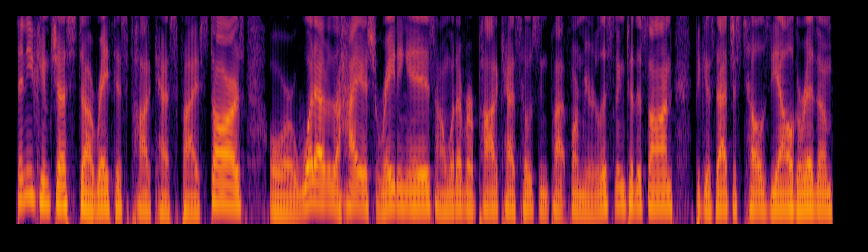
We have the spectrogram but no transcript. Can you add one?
then you can just uh, rate this podcast five stars or whatever the highest rating is on whatever podcast hosting platform you're listening to this on, because that just tells the algorithm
